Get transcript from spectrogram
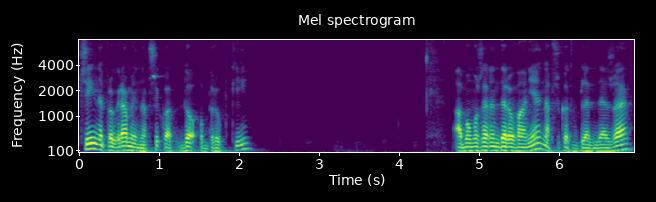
czy inne programy na przykład do obróbki, albo może renderowanie, na przykład w Blenderze,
